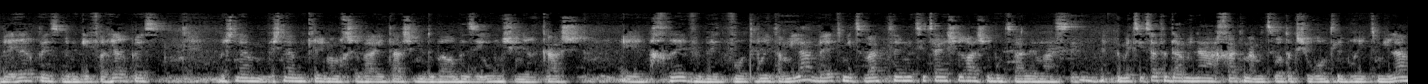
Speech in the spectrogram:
בהרפס, בנגיף ההרפס. בשני, בשני המקרים המחשבה הייתה שמדובר בזיהום שנרכש אה, אחרי ובעקבות ברית המילה בעת מצוות אה, מציצה ישירה שבוצעה למעשה. מציצת אדם הינה אחת מהמצוות הקשורות לברית מילה,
